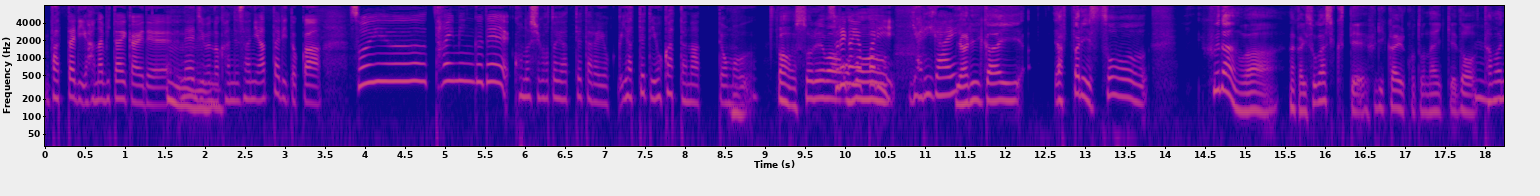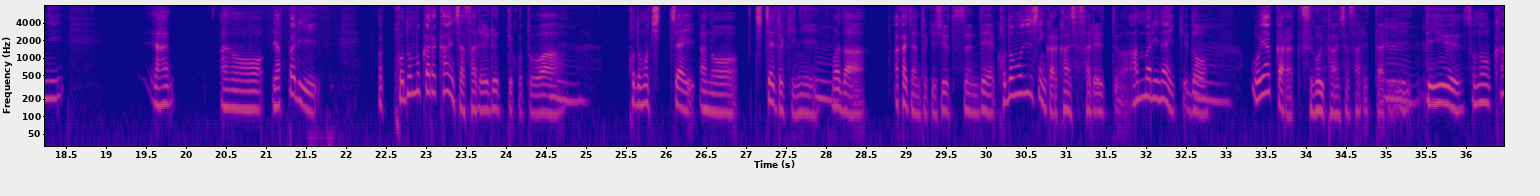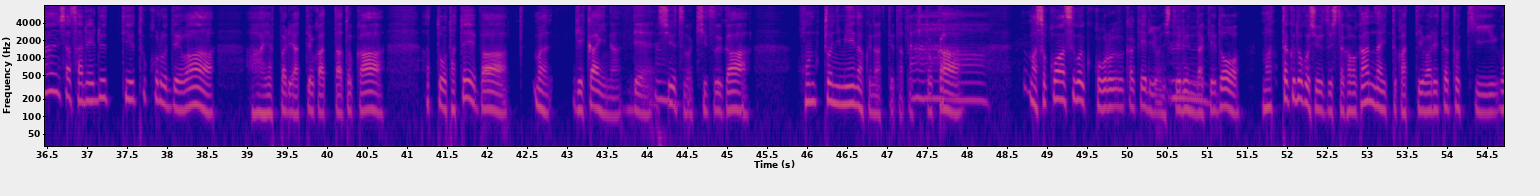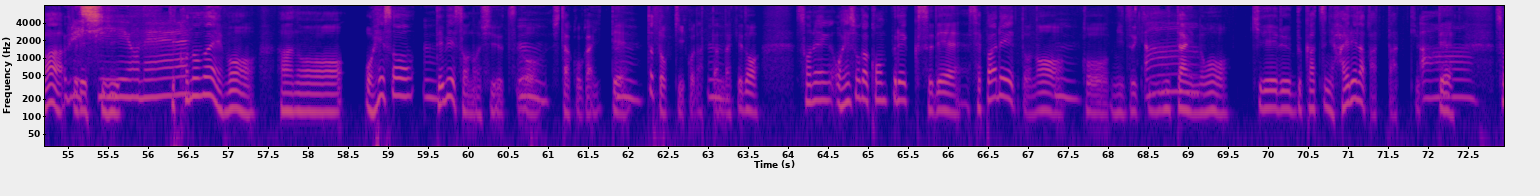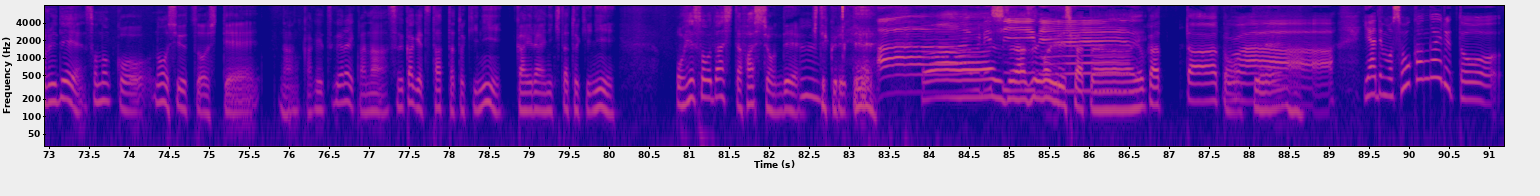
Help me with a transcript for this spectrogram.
ばったり花火大会でね、自分の患者さんに会ったりとかそういうタイミングでこの仕事やってたらよやっててよかったなって思う、うん、あそれはそれがやっぱりやりがい？やりがい。やっぱりそう普段はなんか忙しくて振り返ることないけど、うん、たまにやあのやっぱり子供から感謝されるってことは、うん、子供ちっちゃいあのちっちゃい時にまだ赤ちゃんの時手術するんで、うん、子供自身から感謝されるっていうのはあんまりないけど、うん、親からすごい感謝されたりっていう、うん。うん、その感謝されるっていうところではああやっぱりやってよかったとかあと例えば、まあ、外科医なんで手術の傷が本当に見えなくなってた時とか。まあ、そこはすごい心がけるようにしてるんだけど、うん、全くどこ手術したか分かんないとかって言われた時は嬉しい。よね。でこの前もあのおへそ、デベソの手術をした子がいて、うん、ちょっと大きい子だったんだけど、うん、それおへそがコンプレックスでセパレートのこう水着みたいのを着れる部活に入れなかったって言ってそれでその子の手術をして何ヶ月ぐらいかな数ヶ月経った時に外来に来た時におへそを出したファッションで来てくれて、うん、ああ嬉しい、ね、すごい嬉しかったよかったと思って。いやでもそう考えると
